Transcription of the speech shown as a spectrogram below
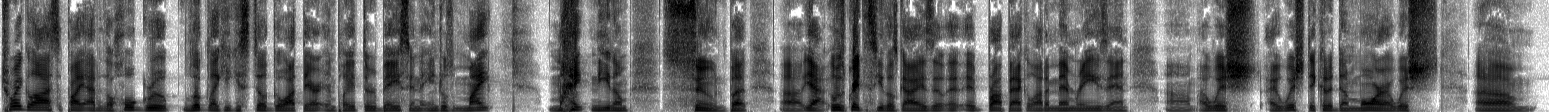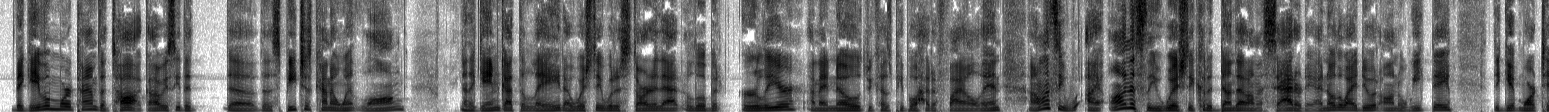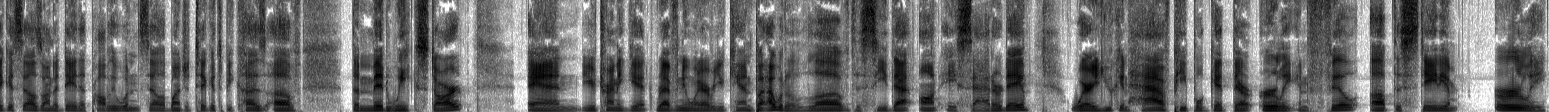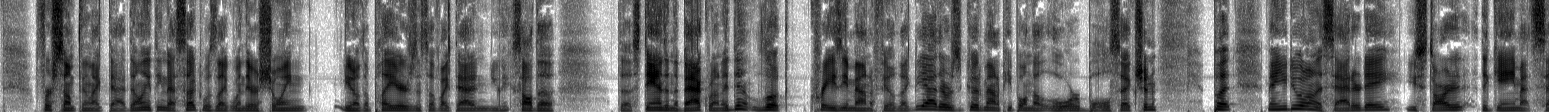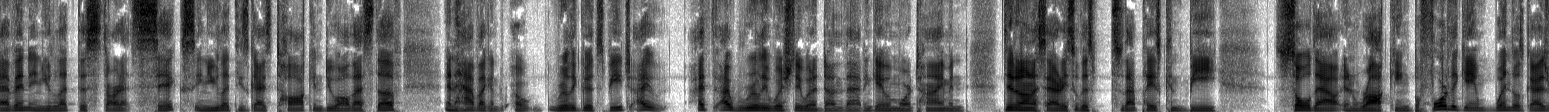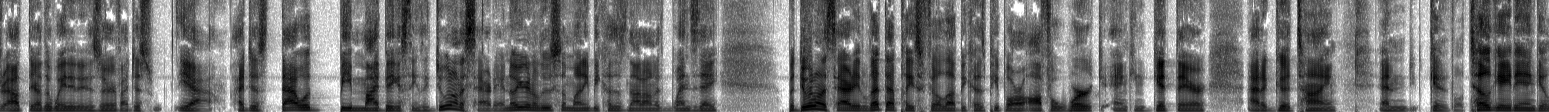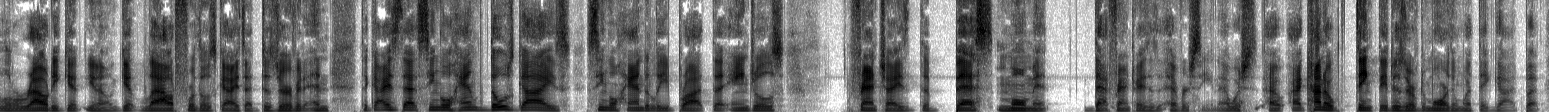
Troy Glaus, probably out of the whole group, looked like he could still go out there and play third base, and the Angels might might need him soon. But uh, yeah, it was great to see those guys. It, it brought back a lot of memories, and um, I wish I wish they could have done more. I wish um, they gave them more time to talk. Obviously, the the, the speeches kind of went long and the game got delayed. I wish they would have started that a little bit earlier. And I know it's because people had to file in. I honestly, I honestly wish they could have done that on a Saturday. I know the way I do it on a weekday to get more ticket sales on a day that probably wouldn't sell a bunch of tickets because of the midweek start. And you're trying to get revenue whenever you can. But I would have loved to see that on a Saturday where you can have people get there early and fill up the stadium early for something like that. The only thing that sucked was like when they were showing you know the players and stuff like that, and you saw the the stands in the background. It didn't look crazy amount of field. Like yeah, there was a good amount of people in the lower bowl section, but man, you do it on a Saturday. You started the game at seven, and you let this start at six, and you let these guys talk and do all that stuff, and have like a, a really good speech. I I, I really wish they would have done that and gave them more time and did it on a Saturday so this so that place can be sold out and rocking before the game when those guys are out there the way that they deserve. I just, yeah, I just, that would be my biggest thing. Like, do it on a Saturday. I know you're going to lose some money because it's not on a Wednesday, but do it on a Saturday. Let that place fill up because people are off of work and can get there at a good time and get a little tailgate in, get a little rowdy, get, you know, get loud for those guys that deserve it. And the guys that single hand, those guys single handedly brought the Angels franchise the best moment that franchise has ever seen. I wish I, I kind of think they deserved more than what they got, but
